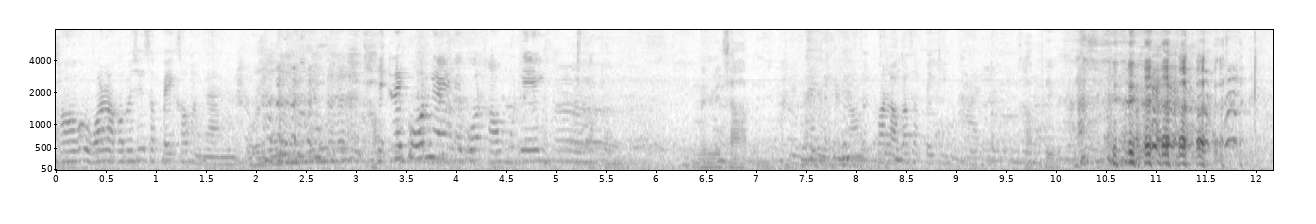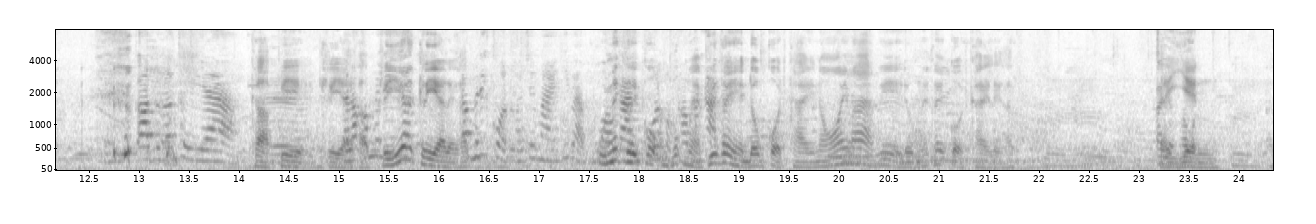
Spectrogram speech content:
เขาก็บอกว่าเราก็ไม่ใช่สเปคเขาเหมือนกันครับ ในโพสต์ไงในโพสต์เขาพูดเองครับผมไม่ไม่ทราบเหมือนกันเนาะว่าเราก็สเปคหญิงไทย ครับพี่ ก็เป็นว่าเคลียร์ครับพี่เคลียร์แต่าครัก็บไม่เคลียร์เคลียร์เลยคเรารับไม่ได้โกรธเขาใช่ไหมที่แบบอุ้ยไม่เคยโกรธารพวกโพแหมสต์ของพี่เคยขาเห็นโดมโกรธใครน้อยมากพี่โดมไม่เคยโกรธใครเลยครับอะ ใจเย็น อืมแล้ว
